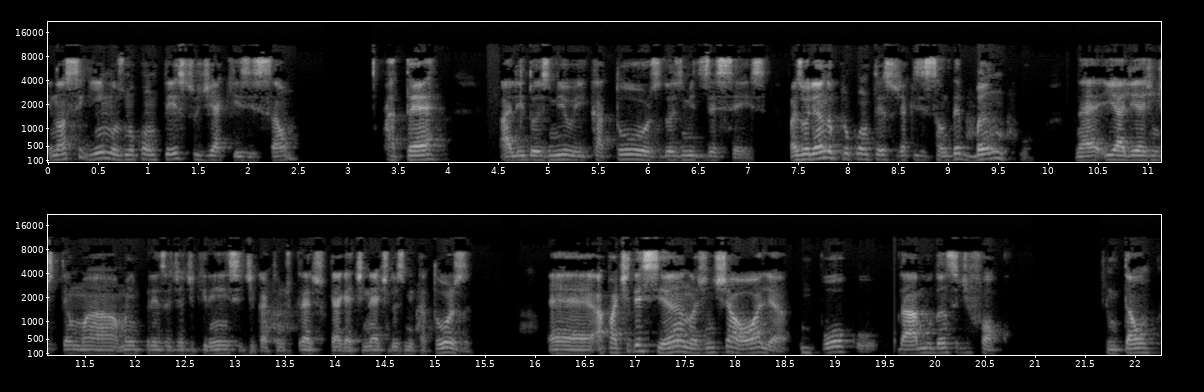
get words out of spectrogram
E nós seguimos no contexto de aquisição até ali 2014, 2016. Mas olhando para o contexto de aquisição de banco, né, e ali a gente tem uma, uma empresa de adquirência de cartão de crédito, que é a GetNet 2014, é, a partir desse ano a gente já olha um pouco da mudança de foco. Então,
